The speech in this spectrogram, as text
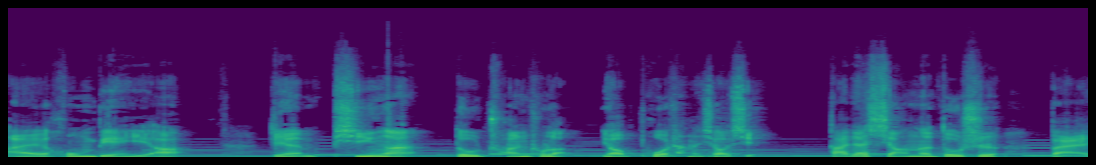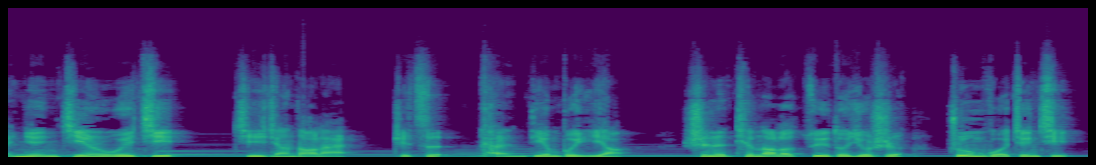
哀鸿遍野啊，连平安都传出了要破产的消息，大家想的都是百年金融危机即将到来，这次肯定不一样，甚至听到了最多就是中国经济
